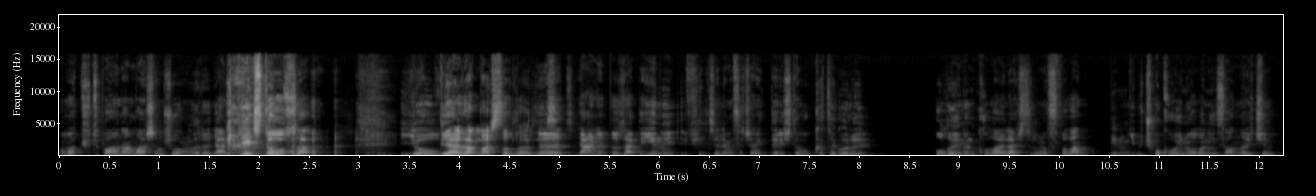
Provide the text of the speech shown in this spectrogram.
Ama kütüphaneden başlamış olmaları yani geç de olsa iyi oldu. bir yerden başladılar diyorsun. Evet yani özellikle yeni filtreleme seçenekleri işte bu kategori olayının kolaylaştırılması falan benim gibi çok oyunu olan insanlar için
